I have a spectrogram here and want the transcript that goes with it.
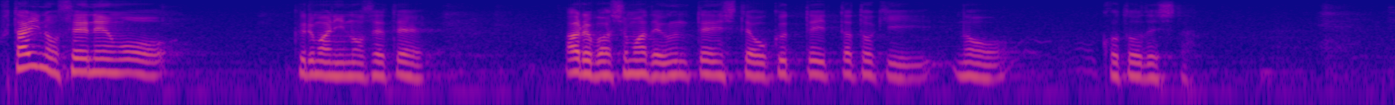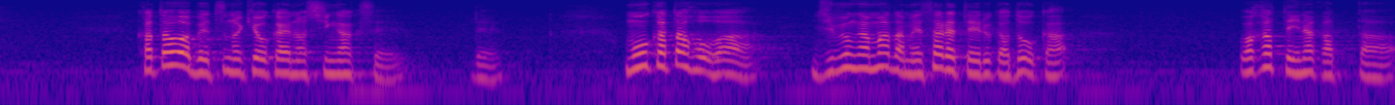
2人の青年を車に乗せてある場所まで運転して送っていった時のことでした。片方は別の教会の進学生でもう片方は自分がまだ召されているかどうか分かっていなかった。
